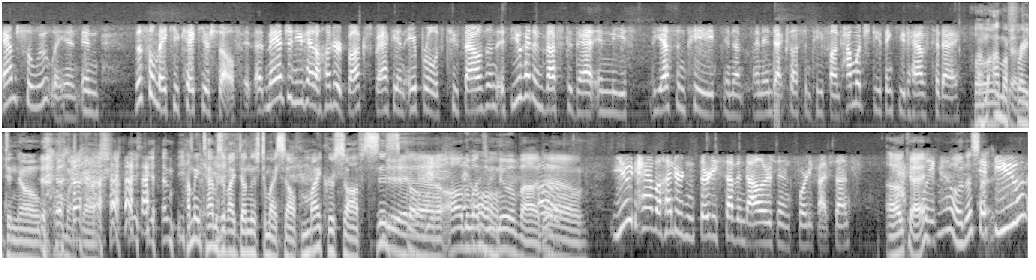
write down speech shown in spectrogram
Absolutely, and and this will make you kick yourself. Imagine you had a hundred bucks back in April of 2000. If you had invested that in the the S and P in a, an index S and P fund, how much do you think you'd have today? I'm, oh, I'm afraid to know. Oh my gosh! yeah, how many times have I done this to myself? Microsoft, Cisco, yeah, all the ones oh. we knew about. Oh. You'd have $137.45. Okay. Actually. Oh, that's if you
